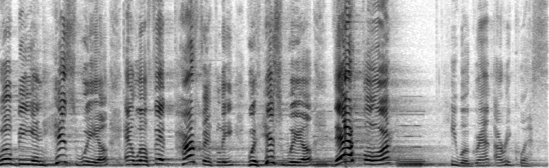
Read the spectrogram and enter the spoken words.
will be in His will and will fit perfectly with His will. Therefore, He will grant our requests.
